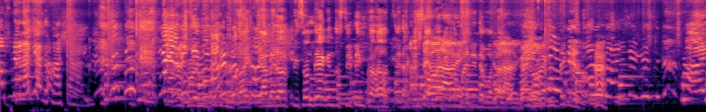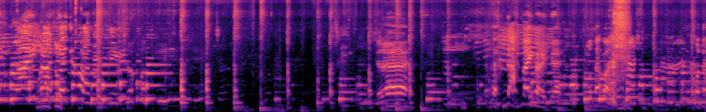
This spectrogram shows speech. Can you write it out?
আপনারা কেন হাসান? ভাই ক্যামেরার পিছন থেকে কিন্তু সিটিং করা হচ্ছে এটা কিন্তু আমরা কিন্তু আমি- মাইনে নেব না এবার আমি- হ্যাঁ। হ্যাঁ। ভাই করে কে? কথা কয়, কথা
